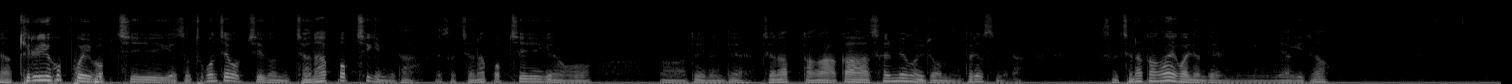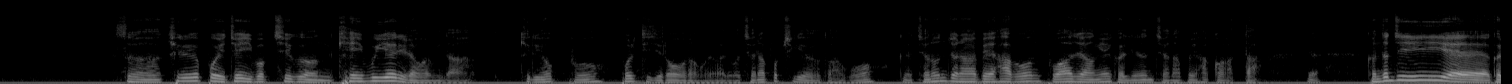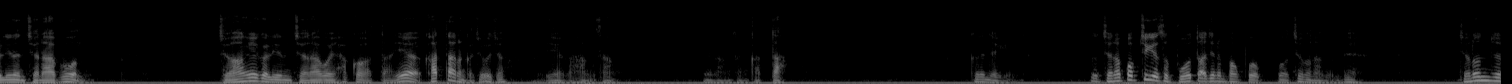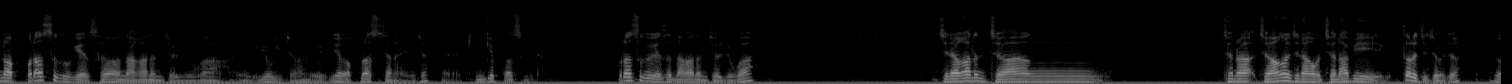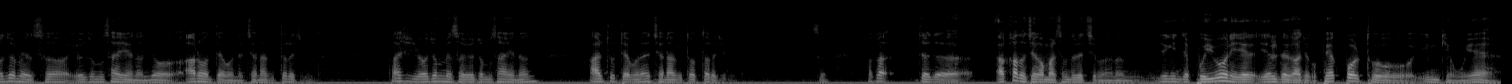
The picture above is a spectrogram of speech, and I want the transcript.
자, 키르호프의 법칙에서 두 번째 법칙은 전압 법칙입니다. 그래서 전압 법칙이라고 어, 되어 있는데 전압 강하 아까 설명을 좀 드렸습니다. 그래서 전압 강하에 관련된 이야기죠. 그래서 키르호프의 제2 법칙은 KVL이라고 합니다. Kirchhoff voltage law라고 해가지고 전압 법칙이라고도 하고 그 전원 전압의 합은 부하 저항에 걸리는 전압의 합과 같다. 예. 건전지에 걸리는 전압은 저항에 걸리는 전압의 합과 같다. 얘 같다는 거죠, 그죠? 얘가 항상 얘가 항상 같다. 그런 얘기입니다. 그래서 전압 법칙에서 부호 따지는 방법 뭐 적어놨는데 전원 전압 플러스 극에서 나가는 전류가 여기죠. 얘가 플러스잖아요, 그죠? 예, 긴게 플러스입니다. 플러스 극에서 나가는 전류가 지나가는 저항 전압, 저항을 지나가면 전압이 떨어지죠 그죠? 요점에서 요점 사이에는 요 R1 때문에 전압이 떨어집니다. 다시 요점에서 요점 사이에는 R2 때문에 전압이 또 떨어집니다. 그래서 아까 저, 저 아까도 제가 말씀드렸지만은 여기 이제 V1이 예를, 예를 들어 가지고 100V인 경우에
